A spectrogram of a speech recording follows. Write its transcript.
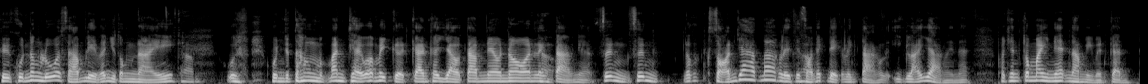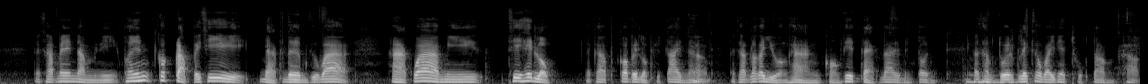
คือคุณต้องรู้ว่าสามเหลี่ยมนั้นอยู่ตรงไหนครับคุณคุณจะต้องมั่นใจว่าไม่เกิดการเขย่าตามแนวนอนอะไรครับต่างๆเนี่ยซึ่งซึ่งแล้วก็สอนยากมากเลยจะสอนเด็กๆอะไรต่างๆอีกหลายอย่างเลยนะเพราะฉะนั้นก็ไม่แนะนำอีกเหมือนกันนะครับไม่แนะนำอันนี้ เพราะฉะนั้นก็กลับไปที่แบบเดิมคือว่า หากว่ามีที่ให้หลบ นะครับก็ไปหลบอยู่ใต้นั้นครับนะครับแล้วก็อยู่ห่างๆของที่แตกได้เป็นต้น แล้วทำตัวเล็กๆเข้าไว้เนี่ยถูกต้องครับ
